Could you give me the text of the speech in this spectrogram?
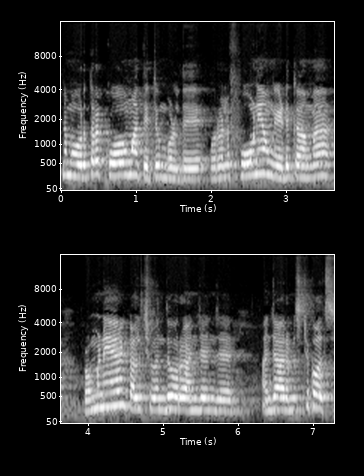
நம்ம ஒருத்தரை கோபமாக திட்டும் பொழுது ஒருவேளை ஃபோனே அவங்க எடுக்காமல் ரொம்ப நேரம் கழித்து வந்து ஒரு அஞ்சு அஞ்சு அஞ்சாறு மிஸ்டு கால்ஸ்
